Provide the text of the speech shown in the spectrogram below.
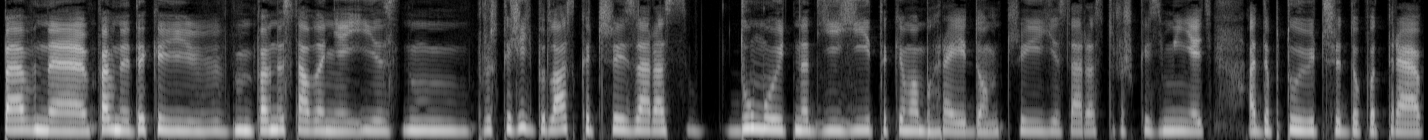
певне певне такий певне ставлення. І розкажіть, будь ласка, чи зараз думають над її таким апгрейдом, чи її зараз трошки змінять, адаптуючи до потреб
